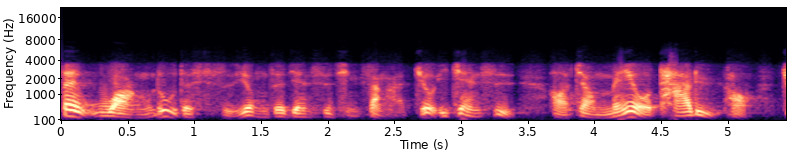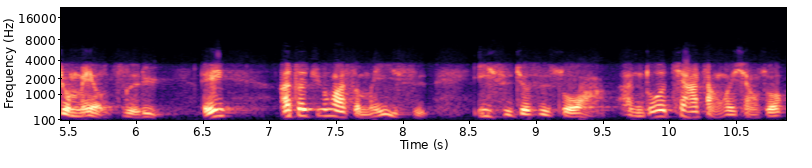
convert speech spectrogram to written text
在网络的使用这件事情上啊，就一件事，好叫没有他律，哈，就没有自律。诶，啊，这句话什么意思？意思就是说啊，很多家长会想说。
